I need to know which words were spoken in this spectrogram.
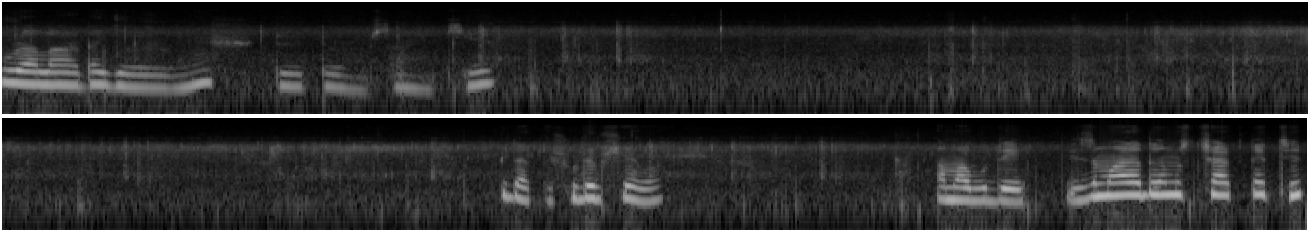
buralarda görmüştüm sanki. Bir dakika şurada bir şey var. Ama bu değil. Bizim aradığımız çark ne tip?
